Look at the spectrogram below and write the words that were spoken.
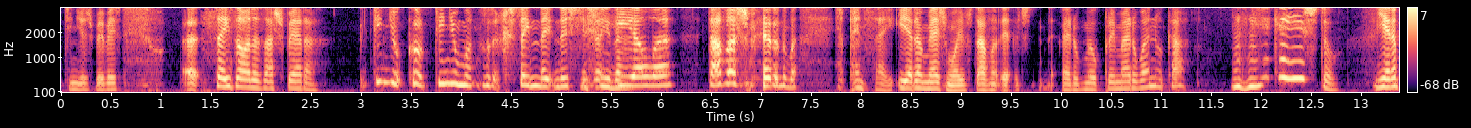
tinha os bebês, seis horas à espera. Tinha, tinha uma recém-nascida e ela estava à espera. Numa... Eu pensei, e era mesmo, eu estava, era o meu primeiro ano cá. Uhum. O que é, que é isto? E era,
